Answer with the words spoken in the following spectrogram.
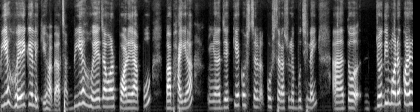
বিয়ে হয়ে গেলে কি হবে? আচ্ছা বিয়ে হয়ে যাওয়ার পরে আপু বা ভাইয়া যে কে কোশ্চেন কোশ্চেন আসলে বুঝি নাই তো যদি মনে করেন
